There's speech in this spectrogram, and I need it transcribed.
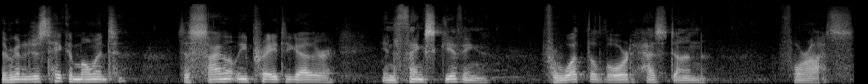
Then we're going to just take a moment to silently pray together in thanksgiving for what the Lord has done for us.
